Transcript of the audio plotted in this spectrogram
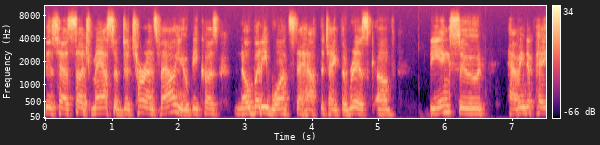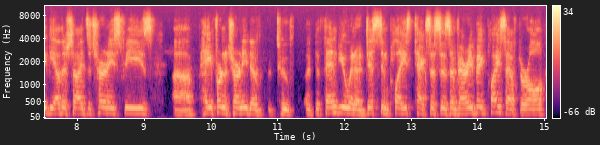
this has such massive deterrence value because nobody wants to have to take the risk of being sued, having to pay the other side's attorney's fees, uh, pay for an attorney to, to defend you in a distant place. Texas is a very big place after all.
